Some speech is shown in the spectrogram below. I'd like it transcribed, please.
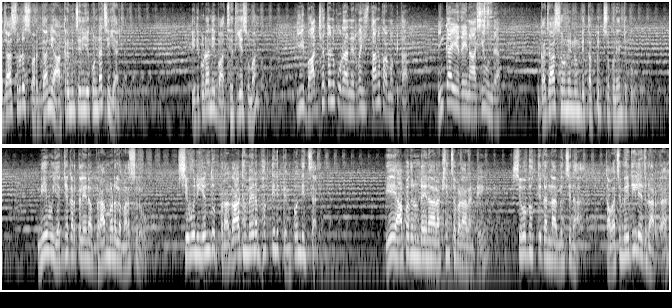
గజాసురుడు స్వర్గాన్ని ఆక్రమించనీయకుండా చెయ్యాలి. ఇది కూడా నీ బాధ్యతయే సుమా? ఈ బాధ్యతను కూడా నిర్వహిస్తాను పరమపిత. ఇంకా ఏదైనా ఆజ్ఞ ఉందా? గజాసురుని నుండి తప్పించుకునేందుకు నీవు యజ్ఞకర్తలైన బ్రాహ్మణుల మనస్సులో శివుని ఎందు ప్రగాఢమైన భక్తిని పెంపొందించాలి. ఏ ఆపద నుండైనా రక్షించబడాలంటే శివభక్తి కన్నా మించిన కవచమేదీ లేదు నారదా?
